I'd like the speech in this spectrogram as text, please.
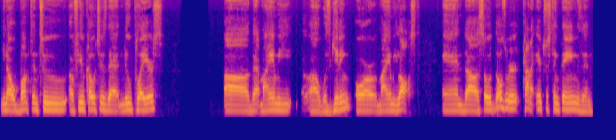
you know, bumped into a few coaches that knew players uh, that Miami uh, was getting or Miami lost. And uh, so those were kind of interesting things and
